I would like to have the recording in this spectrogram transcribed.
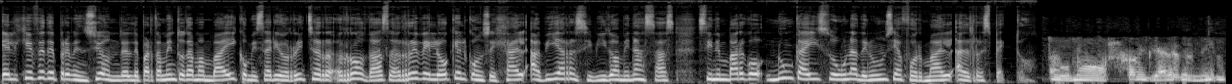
El jefe de prevención del departamento de Amambay, comisario Richard Rodas, reveló que el concejal había recibido amenazas, sin embargo, nunca hizo una denuncia formal al respecto. Algunos familiares del mismo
